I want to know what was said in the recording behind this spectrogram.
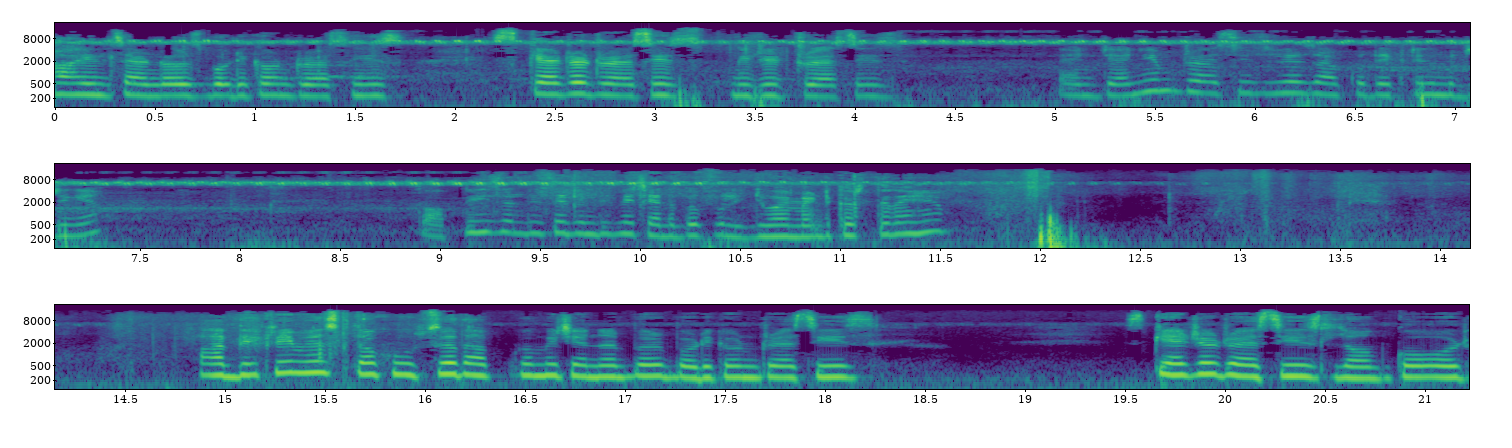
high heel sandals bodycon dresses skater dresses midi dresses and denim dresses भी आपको देखने को मिल रही हैं। तो आप प्लीज़ जल्दी से जल्दी मेरे चैनल पर फुल इंजॉयमेंट करते रहे। आप देख रहे हैं कितना खूबसूरत आपको मेरे चैनल पर bodycon dresses skater dresses long coat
